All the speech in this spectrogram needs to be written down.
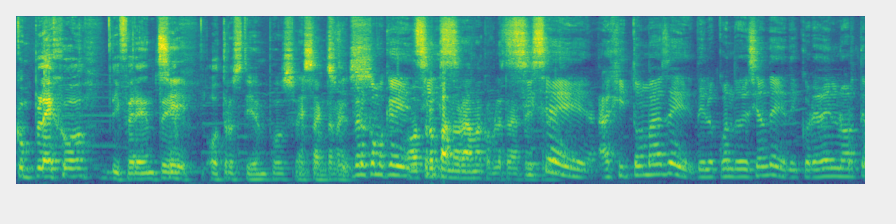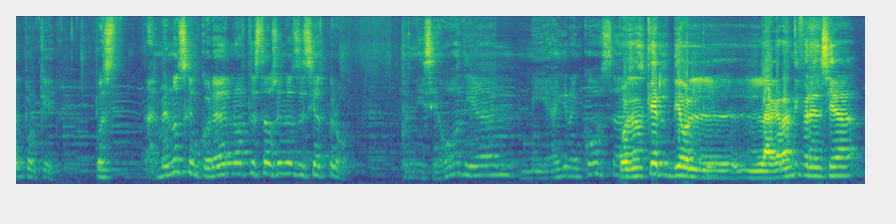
Complejo, diferente, Sí. otros tiempos. Exactamente. entonces- Pero como que otro sí- panorama completamente Sí diferente. se agitó más de, de lo cuando decían de, de Corea del Norte, porque, pues, al menos en Corea del Norte, Estados Unidos decías, pero, pues ni se odian, ni hay gran cosa. Pues es que, digo, la gran diferencia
